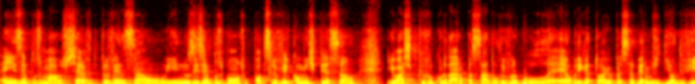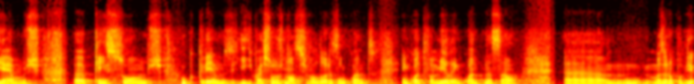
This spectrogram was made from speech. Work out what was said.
Em exemplos maus serve de prevenção e nos exemplos bons pode servir como inspiração. E eu acho que recordar o passado do Liverpool é obrigatório para sabermos de onde viemos, uh, quem somos, o que queremos e, e, quais são os nossos valores enquanto, enquanto família, enquanto nação. Uh, mas eu não podia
